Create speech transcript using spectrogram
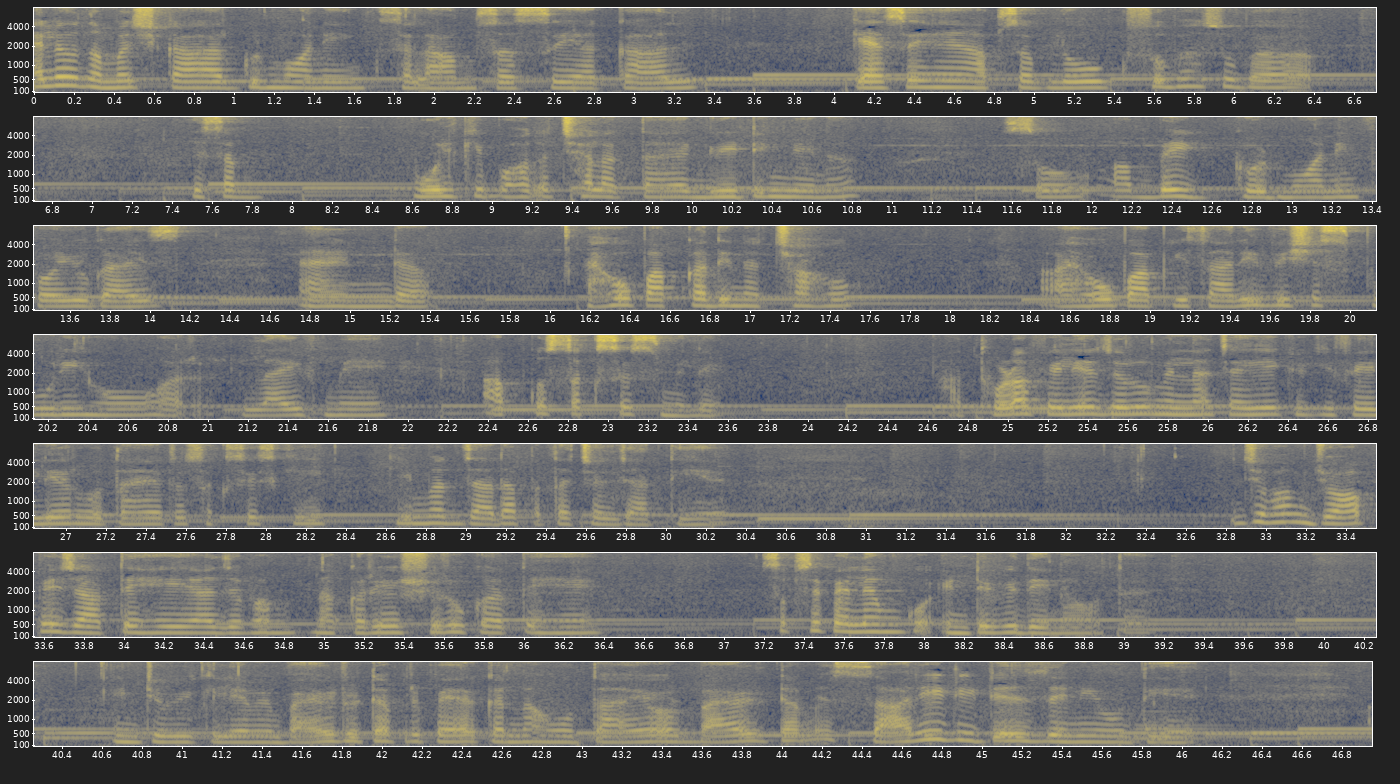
Hello, नमस्कार, good morning, सलाम, सत अकाल। कैसे हैं आप सब लोग? सुबह सुबह ये सब बोल के बहुत अच्छा लगता है ग्रीटिंग देना। So a big good morning for you guys and I hope आपका दिन अच्छा हो। आई होप आपकी सारी विशेस पूरी हो और लाइफ में आपको सक्सेस मिले। हाँ थोड़ा फेलियर ज़रूर मिलना चाहिए क्योंकि फेलियर होता है तो सक्सेस की कीमत ज़्यादा पता चल जाती है। जब हम जॉब पे जाते हैं या जब हम अपना करियर शुरू करते हैं, सबसे पहले हमको इंटरव्यू देना होता है। इंटरव्यू के लिए हमें बायोडाटा प्रिपेयर करना होता है और बायोडाटा में सारी डिटेल्स देनी होती है।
